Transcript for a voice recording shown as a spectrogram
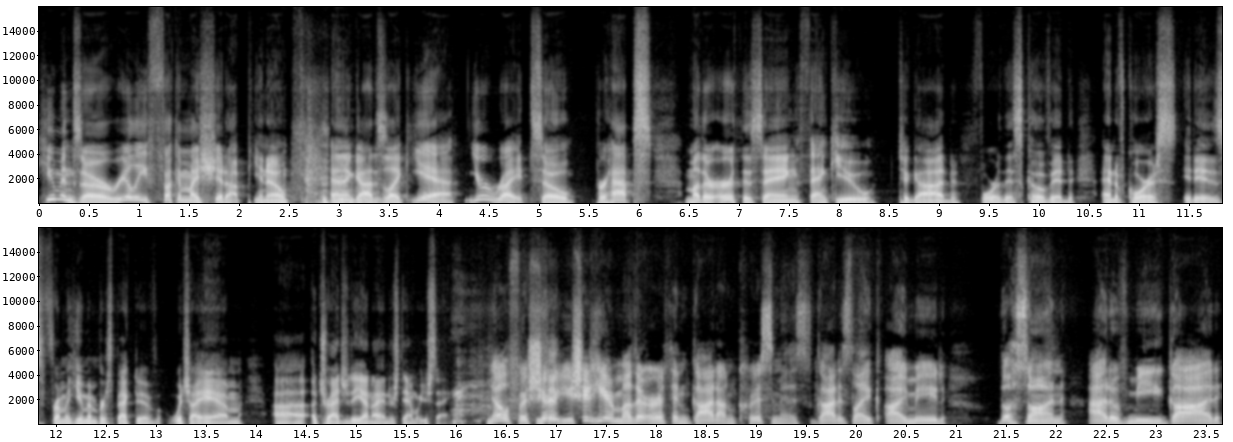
humans are really fucking my shit up, you know? And God's like, yeah, you're right. So perhaps Mother Earth is saying thank you to God for this COVID. And of course, it is from a human perspective, which I am, uh, a tragedy, and I understand what you're saying. No, for sure. think- you should hear Mother Earth and God on Christmas. God is like, I made the sun out of me, God,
